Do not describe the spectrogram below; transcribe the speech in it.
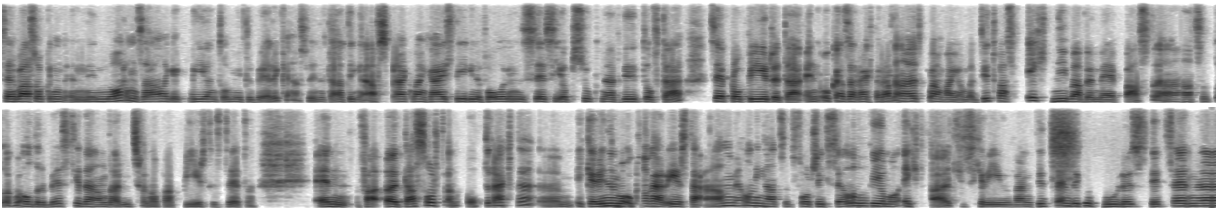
zij was ook een, een enorm zalige cliënt om mee te werken. Als we inderdaad dingen afspraken van ga eens tegen de volgende sessie op zoek naar dit of dat. Zij probeerde dat. En ook als er achteraf dan uitkwam van ja, maar dit was echt niet wat bij mij paste, dan had ze toch wel haar best gedaan om daar iets van op papier te zetten. En uit dat soort van opdrachten, um, ik herinner me ook nog haar eerste aanmelding, had ze het voor zichzelf helemaal echt uitgeschreven. Van dit zijn de gevoelens, dit zijn uh,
